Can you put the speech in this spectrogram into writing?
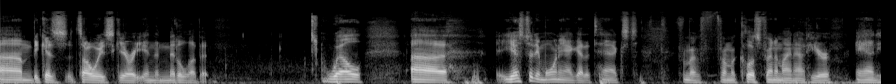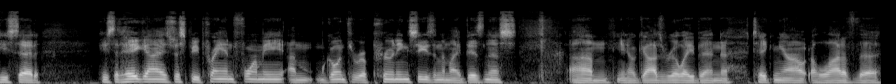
Um, because it's always scary in the middle of it. Well, uh, yesterday morning I got a text from a from a close friend of mine out here, and he said, he said, "Hey guys, just be praying for me. I'm going through a pruning season in my business. Um, you know, God's really been taking out a lot of the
